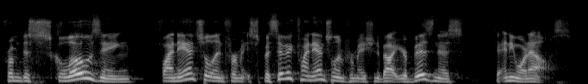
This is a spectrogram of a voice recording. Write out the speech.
from disclosing financial information, specific financial information about your business to anyone else.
